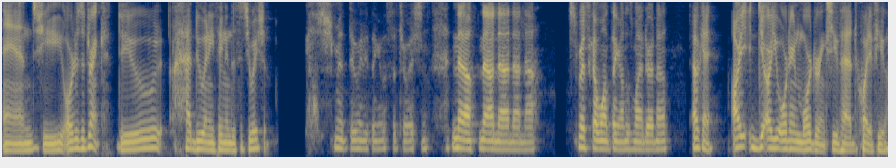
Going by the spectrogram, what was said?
and she orders a drink. Do you do anything in the situation? Does Schmidt do anything in this situation? No, no, no, no, no. Schmidt's got one thing on his mind right now. Okay. Are you are you ordering more drinks? You've had quite a few.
